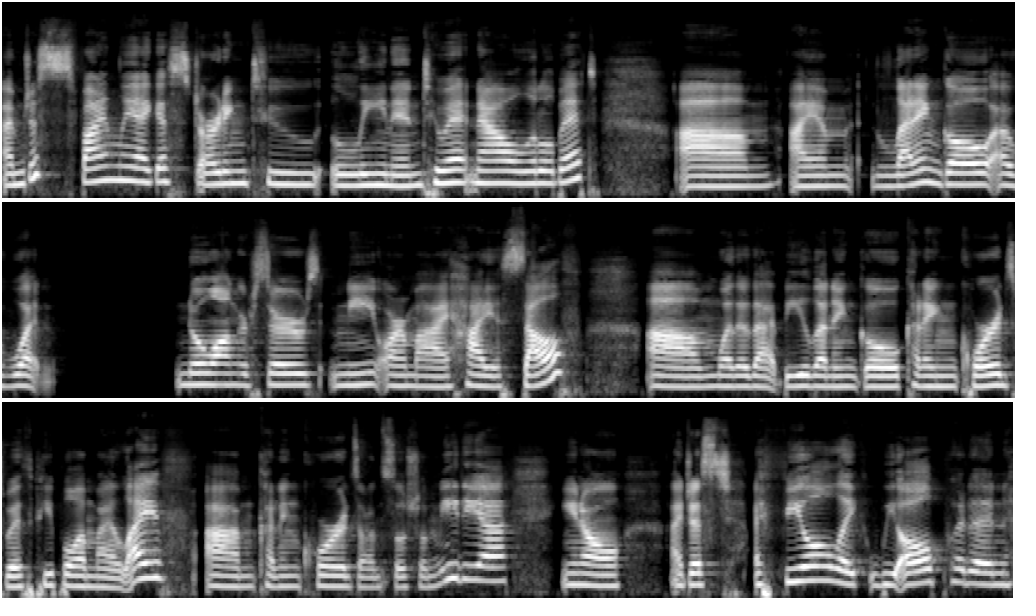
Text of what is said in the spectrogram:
I'm just finally, I guess, starting to lean into it now a little bit. Um, I am letting go of what no longer serves me or my highest self um, whether that be letting go, cutting cords with people in my life, um, cutting cords on social media. You know, I just, I feel like we all put in,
